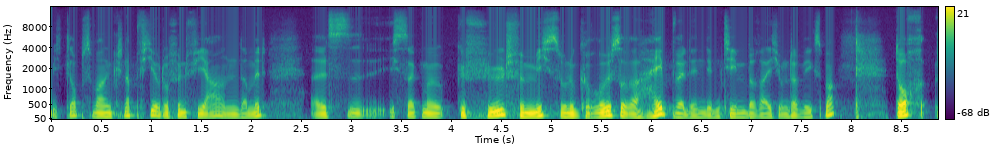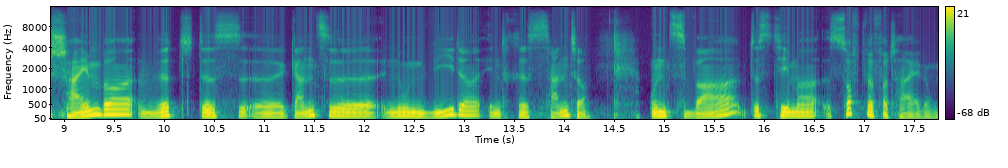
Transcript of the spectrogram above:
ich glaube, es waren knapp vier oder fünf Jahren damit, als ich sag mal, gefühlt für mich so eine größere Hypewelle in dem Themenbereich unterwegs war. Doch scheinbar wird das äh, Ganze nun wieder interessanter. Und zwar das Thema Softwareverteilung.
